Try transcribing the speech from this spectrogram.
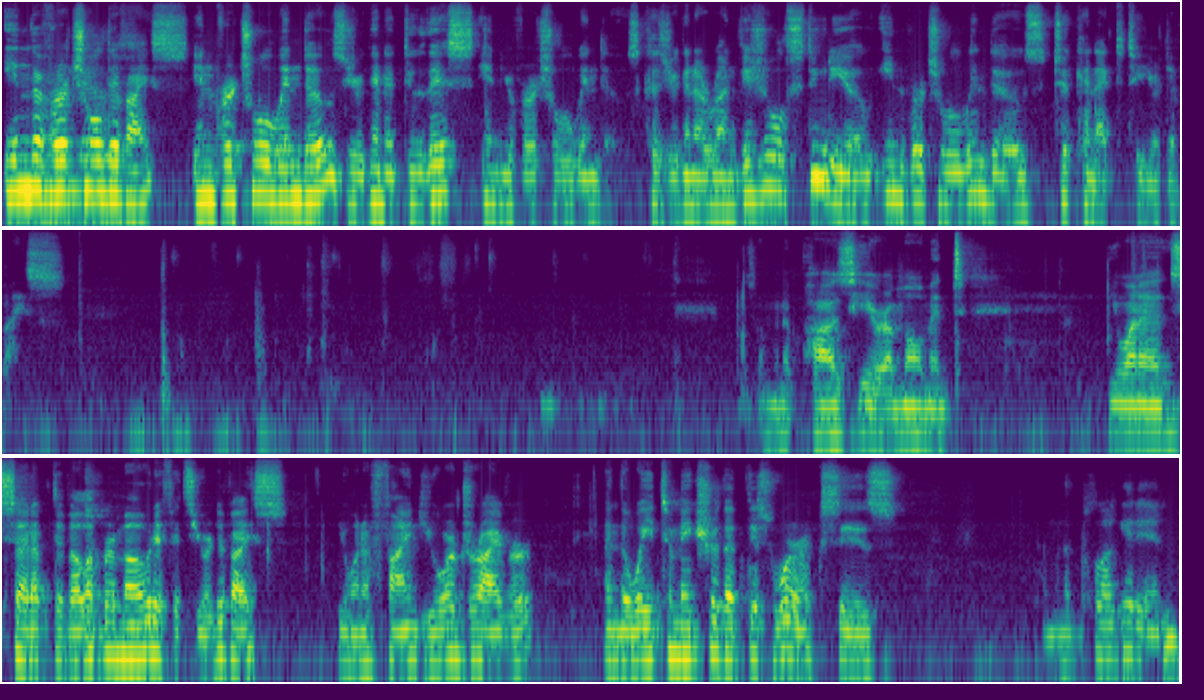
In the virtual device, in virtual Windows, you're going to do this in your virtual Windows because you're going to run Visual Studio in virtual Windows to connect to your device. So I'm going to pause here a moment. You want to set up developer mode if it's your device. You want to find your driver. And the way to make sure that this works is I'm going to plug it in.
